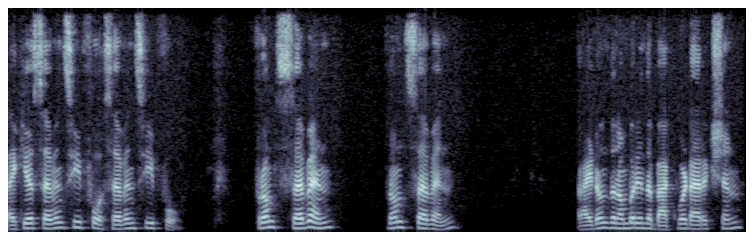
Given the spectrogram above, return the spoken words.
Like here 7c4 7c4 from 7 from 7 write down the number in the backward direction.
